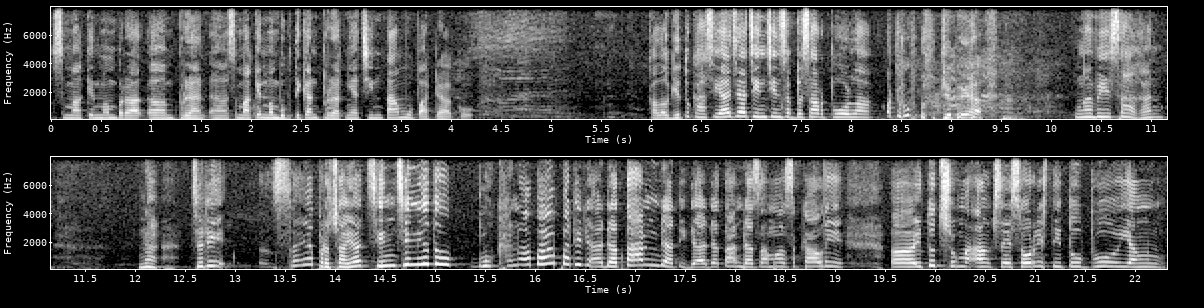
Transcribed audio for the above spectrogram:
semakin memberat, uh, berat, uh, semakin membuktikan beratnya cintamu padaku. Kalau gitu kasih aja cincin sebesar bola. Aduh, gitu ya. Nggak bisa kan? Nah, jadi saya percaya cincin itu bukan apa-apa, tidak ada tanda, tidak ada tanda sama sekali. Uh, itu cuma aksesoris di tubuh yang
